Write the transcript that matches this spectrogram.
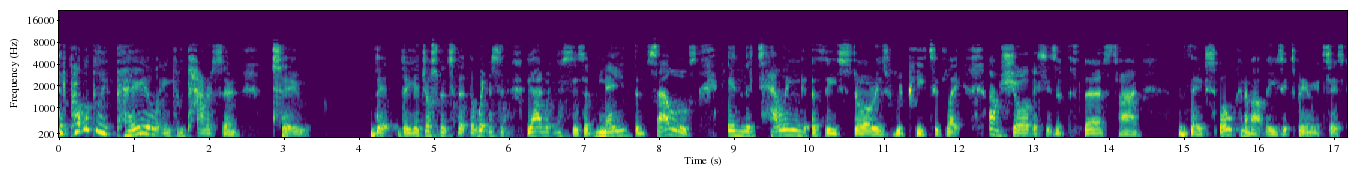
they probably pale in comparison to the, the adjustments that the witnesses, the eyewitnesses have made themselves in the telling of these stories repeatedly. I'm sure this isn't the first time they've spoken about these experiences.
